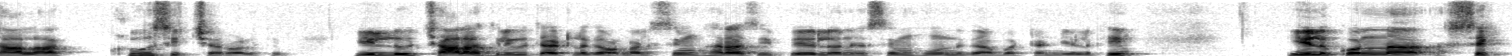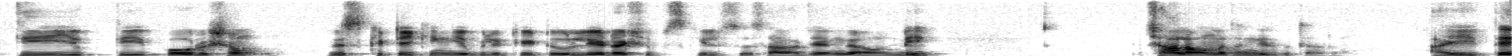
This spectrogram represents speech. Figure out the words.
చాలా క్లూస్ ఇచ్చారు వాళ్ళకి. వీళ్ళు చాలా తెలివితేటలుగా ఉండాలి. సింహరాశి పేరులోనే సింహం ఉంది కాబట్టి అండి వీళ్ళకి. వీళ్ళకున్న శక్తి యుక్తి పౌరుషం risk taking ability to leadership skills సహజంగా ఉండి చాలా ఉన్నతంగా ఎదుగుతారు. అయితే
